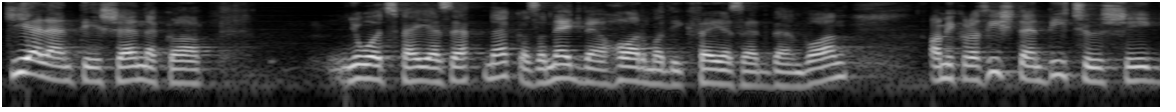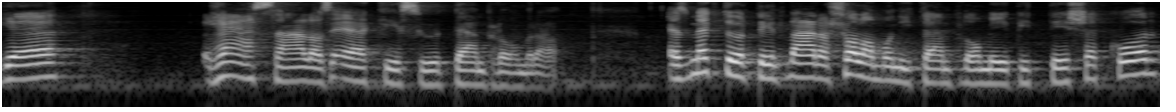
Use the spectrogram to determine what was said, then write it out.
kijelentése ennek a nyolc fejezetnek, az a 43. fejezetben van, amikor az Isten dicsősége rászáll az elkészült templomra. Ez megtörtént már a Salamoni templom építésekor,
